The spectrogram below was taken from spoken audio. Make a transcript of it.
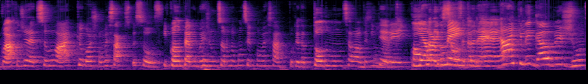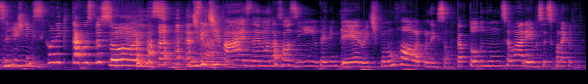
guardo direto o celular, porque eu gosto de conversar com as pessoas. E quando eu pego o Uber juntos, eu nunca consigo conversar, porque tá todo mundo no celular o tempo inteiro. E, aí, qual e é o você argumento, tá- né? É, Ai, que legal ver juntos. A gente tem que se conectar com as pessoas. Isso. dividir mais, né? Não andar sozinho o tempo inteiro. E, tipo, não rola conexão, porque tá todo mundo no celular. E aí você se conecta com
